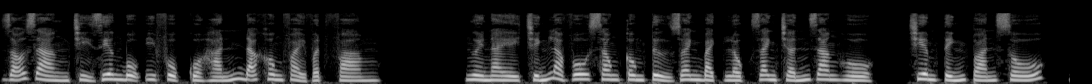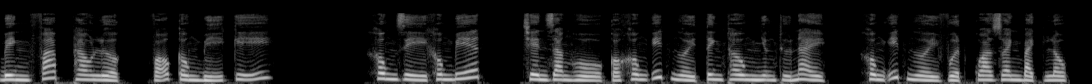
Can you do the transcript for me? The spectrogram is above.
Rõ ràng chỉ riêng bộ y phục của hắn đã không phải vật phàm. Người này chính là vô song công tử doanh bạch lộc danh chấn giang hồ, chiêm tính toán số, binh pháp thao lược, võ công bí kỹ. Không gì không biết, trên giang hồ có không ít người tinh thông những thứ này, không ít người vượt qua doanh bạch lộc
